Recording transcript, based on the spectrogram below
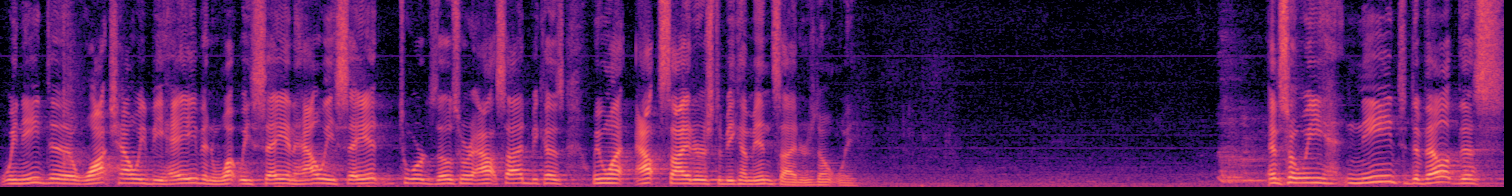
we need to watch how we behave and what we say and how we say it towards those who are outside because we want outsiders to become insiders, don't we? And so we need to develop this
